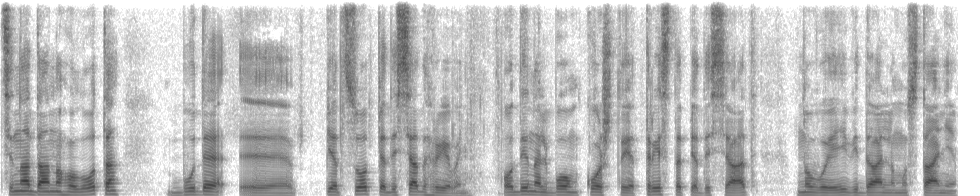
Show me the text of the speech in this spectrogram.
Ціна даного лота буде е, 550 гривень. Один альбом коштує 350, новий в ідеальному стані.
